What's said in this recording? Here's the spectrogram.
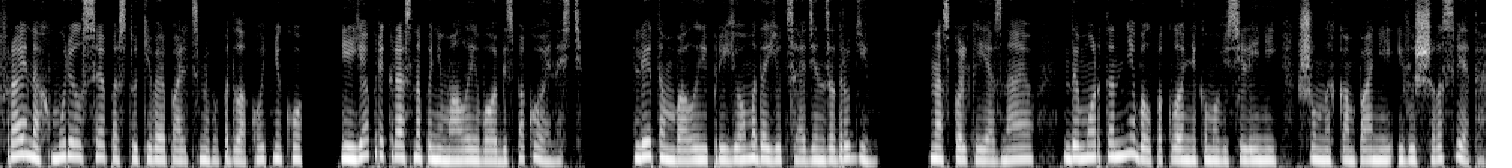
Фрай нахмурился, постукивая пальцами по подлокотнику, и я прекрасно понимала его обеспокоенность. Летом балы и приемы даются один за другим. Насколько я знаю, Де Мортон не был поклонником увеселений, шумных компаний и высшего света.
